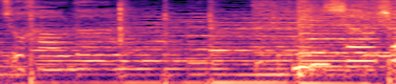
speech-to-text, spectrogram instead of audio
就好了。你笑着，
